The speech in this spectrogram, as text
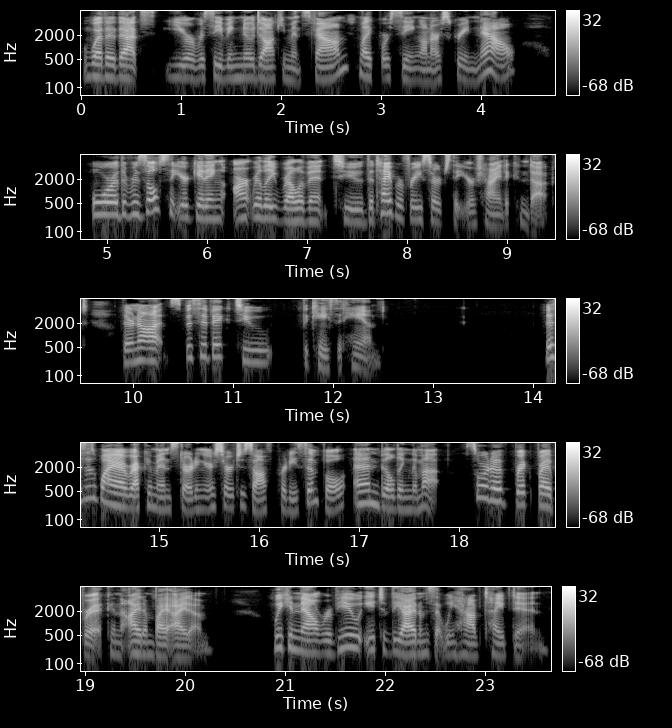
whether that's you're receiving no documents found, like we're seeing on our screen now, or the results that you're getting aren't really relevant to the type of research that you're trying to conduct. They're not specific to the case at hand. This is why I recommend starting your searches off pretty simple and building them up, sort of brick by brick and item by item. We can now review each of the items that we have typed in,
